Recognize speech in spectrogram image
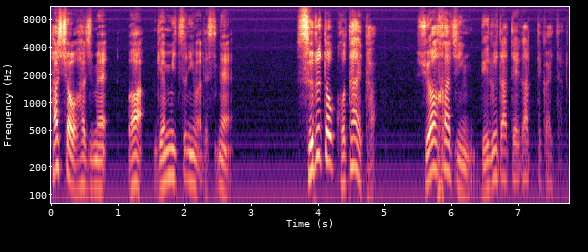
8章をはじめは厳密にはですね、すると答えたシュアハ人ビルダテがって書いてある。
